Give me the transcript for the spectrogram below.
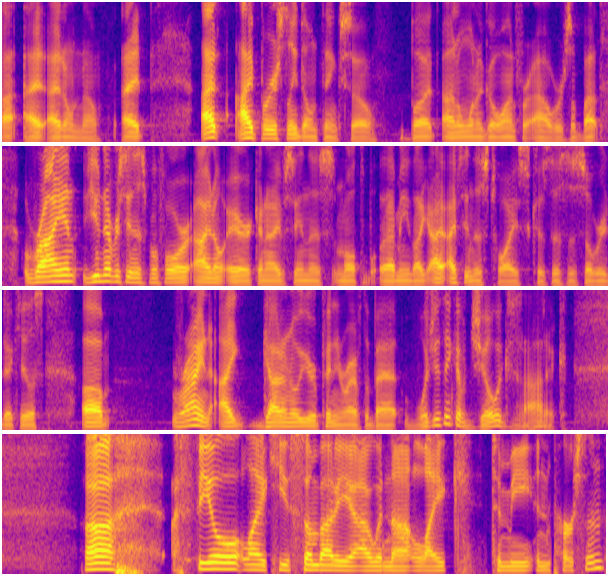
I, I, I don't know. I, I I personally don't think so. But I don't want to go on for hours about Ryan. You've never seen this before. I know Eric and I've seen this multiple. I mean, like I, I've seen this twice because this is so ridiculous. Um, Ryan, I gotta know your opinion right off the bat. What do you think of Joe Exotic? Uh, I feel like he's somebody I would not like to meet in person.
